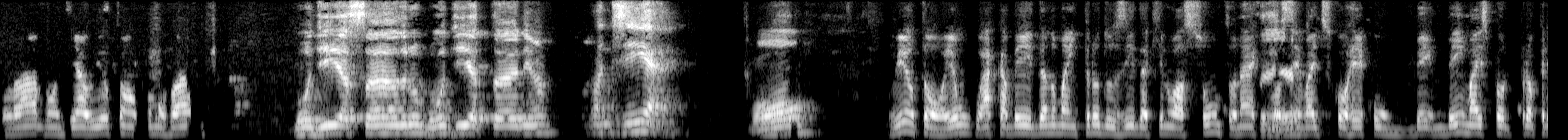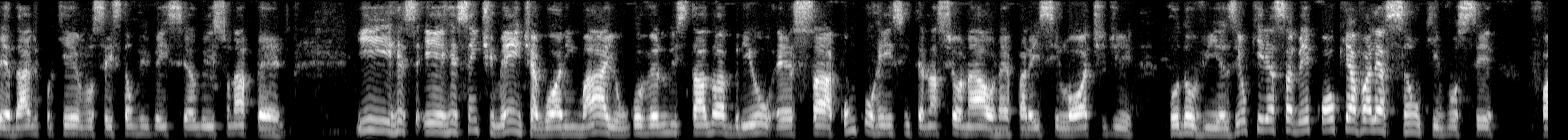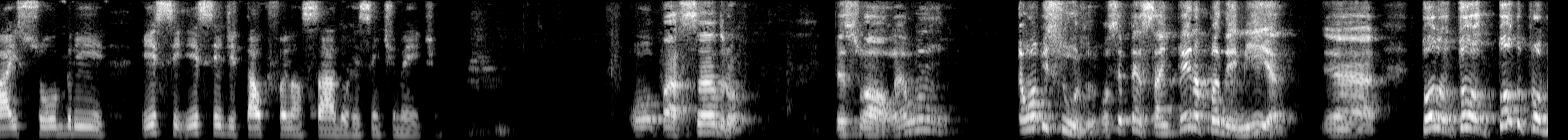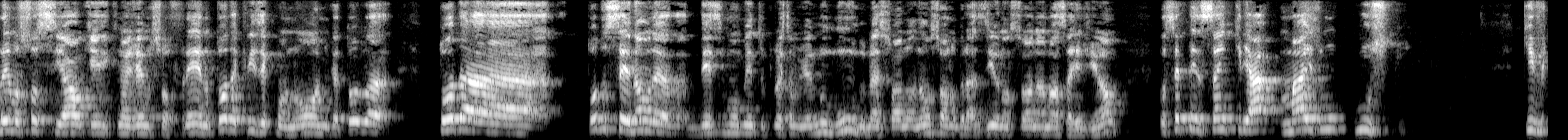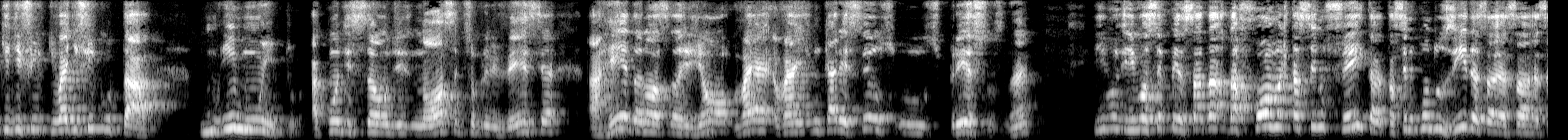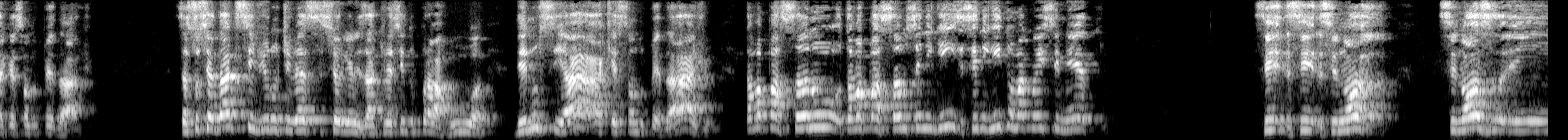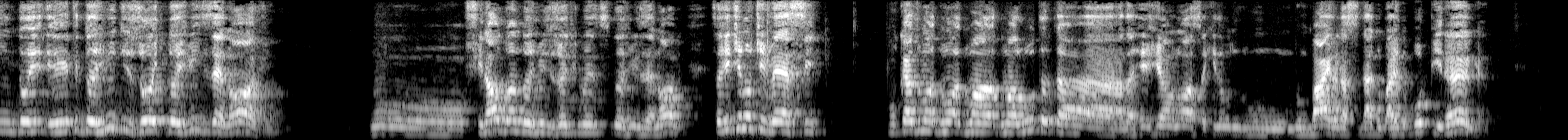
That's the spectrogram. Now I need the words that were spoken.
Olá, bom dia, Wilton. Como vai? Bom dia, Sandro. Bom dia, Tânia. Bom dia. Bom. Wilton, eu acabei dando uma introduzida aqui no assunto, né? Que você vai discorrer com bem, bem mais propriedade, porque vocês estão vivenciando isso na pele. E, e, recentemente, agora em maio, o governo do estado abriu essa concorrência internacional, né, para esse lote de rodovias. Eu queria saber qual que é a avaliação que você faz sobre esse esse edital que foi lançado recentemente. Opa, Sandro, pessoal, é um, é um absurdo você pensar em plena pandemia, é, todo, todo, todo o problema social que, que nós vemos sofrendo, toda a crise econômica, toda, toda, todo o senão desse momento que nós estamos vivendo no mundo, não, é só no, não só no Brasil, não só na nossa região, você pensar em criar mais um custo que, que, que vai dificultar e muito a condição de nossa de sobrevivência, a renda nossa da região vai, vai encarecer os, os preços, né? E, e você pensar da, da forma que está sendo feita, está sendo conduzida essa, essa, essa questão do pedágio. Se a sociedade civil não tivesse se organizado, tivesse ido para a rua denunciar a questão do pedágio, estava passando, tava passando sem ninguém, sem ninguém tomar conhecimento. Se, se, se nós, se nós, em, entre 2018 e 2019, no final do ano 2018 e começo de 2019, se a gente não tivesse, por causa de uma, de uma, de uma, de uma luta da, da região nossa, aqui, de um, bairro da cidade, do bairro do Bopiranga,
